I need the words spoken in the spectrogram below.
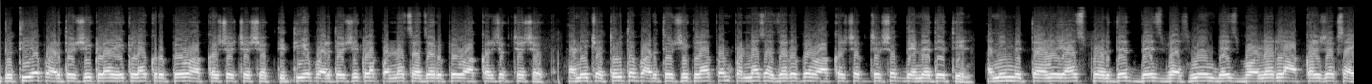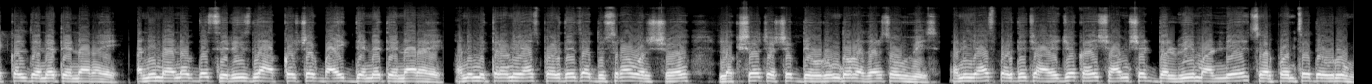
द्वितीय पारितोषिकला एक लाख रुपये व आकर्षक चषक. तृतीय पारितोषिकला पन्नास हजार रुपये व आकर्षक चषक. आणि चतुर्थ पारितोषिकला पण पन्नास हजार रुपये व आकर्षक चषक देण्यात येतील. आणि मित्रांनो या स्पर्धेत बेस्ट बॅट्समॅन बेस्ट बॉलरला आकर्षक सायकल देण्यात येणार आहे. आणि मॅन ऑफ द सिरीजला आकर्षक बाईक देण्यात येणार आहे. आणि मित्रांनो या स्पर्धेचा दुसरा वर्ष लक्ष चषक देवरुंग दोन हजार सव्वीस. आणि या स्पर्धेचे आयोजक आहे श्यामशेठ दलवी मान्य सरपंच देवरुंग.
